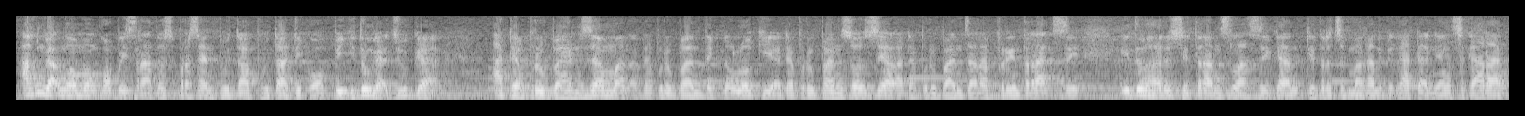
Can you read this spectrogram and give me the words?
Aku nggak ngomong kopi 100% buta-buta di kopi gitu nggak juga. Ada perubahan zaman, ada perubahan teknologi, ada perubahan sosial, ada perubahan cara berinteraksi. Itu harus ditranslasikan, diterjemahkan ke keadaan yang sekarang.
